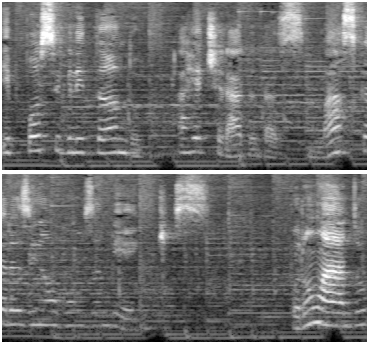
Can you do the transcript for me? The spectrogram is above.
e possibilitando a retirada das máscaras em alguns ambientes. Por um lado,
